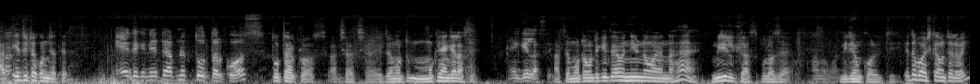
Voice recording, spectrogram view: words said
আর এই দুটো কোন জাতের? এই দেখেন এটা আপনার তোতার ক্রস তোতার ক্রস আচ্ছা আচ্ছা এটা মুখে অ্যাঙ্গেল আছে? অ্যাঙ্গেল আছে। আচ্ছা মোটামুটি কিন্তু নিম্নমানের না হ্যাঁ? মিডিল ক্লাস বলা যায়। মানে। মিডিয়াম কোয়ালিটি এটা বয়স কেমন চলে ভাই?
